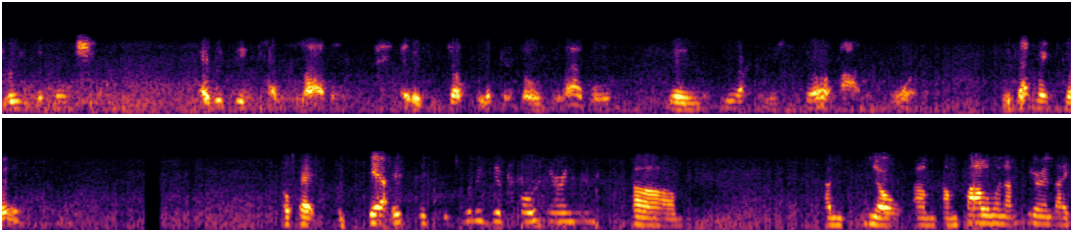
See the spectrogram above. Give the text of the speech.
three dimensional. Everything has levels. And if you don't look at those levels, then you're, you're still out of order. Does that make sense? Okay. Yeah, it's it's it's really difficult hearing you. Um, I'm you know I'm I'm following. I'm hearing like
